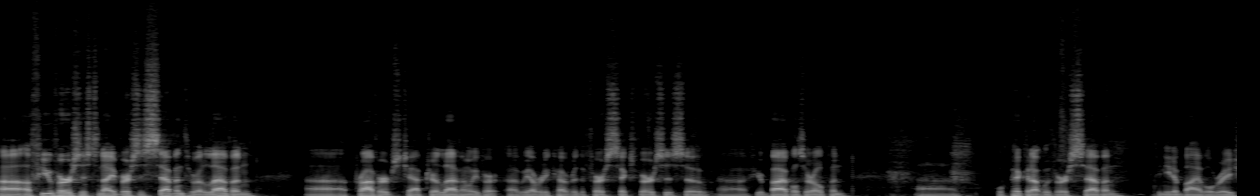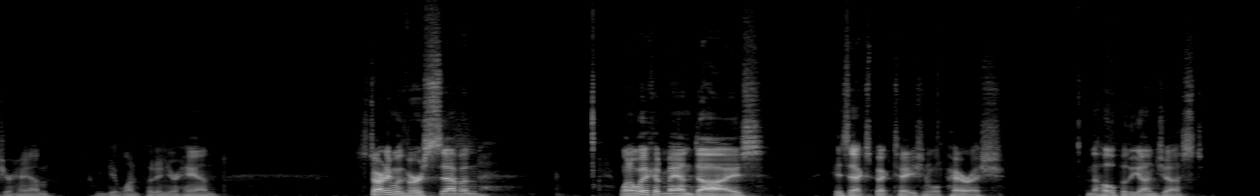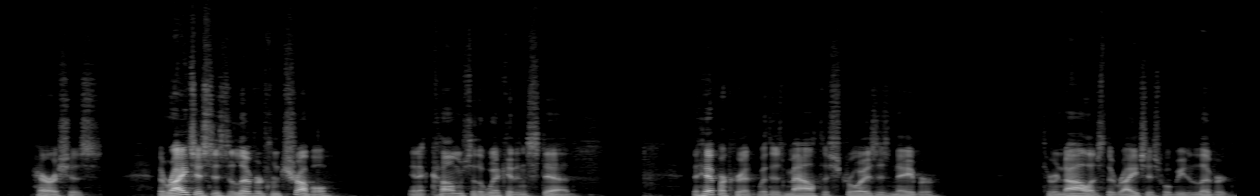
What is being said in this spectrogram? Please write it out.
uh, a few verses tonight, verses 7 through 11. Uh, Proverbs chapter 11. We've, uh, we already covered the first six verses, so uh, if your Bibles are open, uh, we'll pick it up with verse 7. If you need a Bible, raise your hand. Can get one put in your hand. Starting with verse 7 When a wicked man dies, his expectation will perish, and the hope of the unjust perishes. The righteous is delivered from trouble, and it comes to the wicked instead. The hypocrite with his mouth destroys his neighbor. Through knowledge, the righteous will be delivered.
